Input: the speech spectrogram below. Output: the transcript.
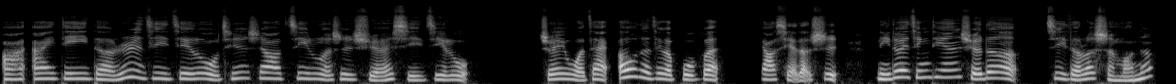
R I D 的日记记录其实是要记录的是学习记录。所以我在 O 的这个部分要写的是，你对今天学的记得了什么呢？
